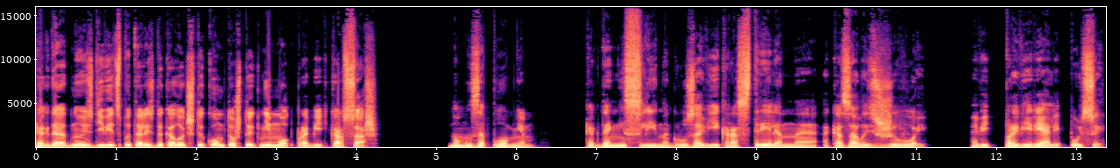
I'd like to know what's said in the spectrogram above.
Когда одну из девиц пытались доколоть штыком, то штык не мог пробить корсаж. Но мы запомним, когда несли на грузовик, расстрелянная оказалась живой. А ведь проверяли пульсы.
